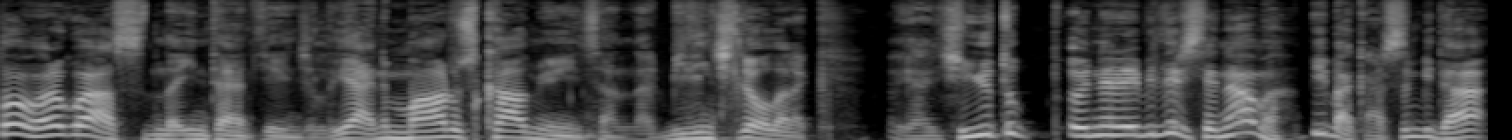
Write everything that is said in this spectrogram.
Doğal olarak o aslında internet yayıncılığı. Yani maruz kalmıyor insanlar bilinçli olarak. Yani şimdi YouTube önerebilir seni ama bir bakarsın bir daha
